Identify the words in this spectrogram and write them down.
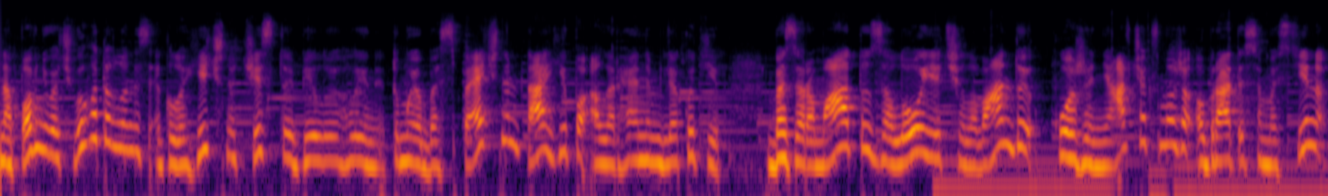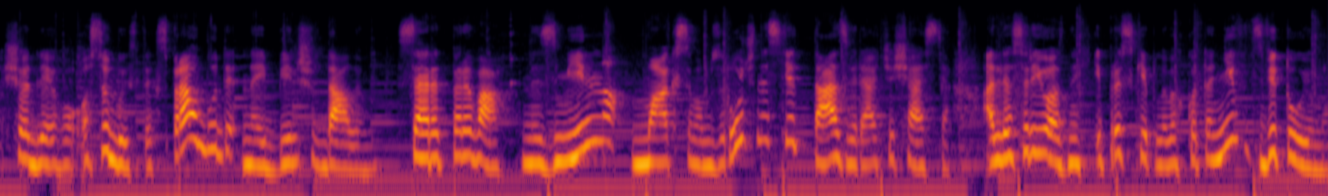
Наповнювач виготовлений з екологічно чистої білої глини, тому є безпечним та гіпоалергенним для котів. Без аромату, залої чи лавандою кожен нявчик зможе обрати самостійно, що для його особистих справ буде найбільш вдалим. Серед переваг незмінно максимум зручності та звіряче щастя. А для серйозних і прискіпливих котанів звітуємо.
